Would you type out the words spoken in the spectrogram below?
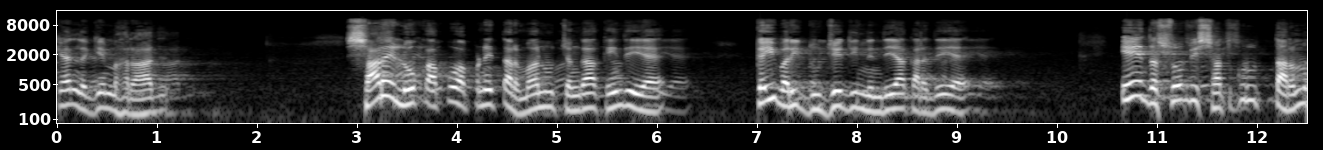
ਕਹਿਣ ਲੱਗੇ, ਮਹਾਰਾਜ, ਸਾਰੇ ਲੋਕ ਆਪੋ ਆਪਣੇ ਧਰਮਾਂ ਨੂੰ ਚੰਗਾ ਕਹਿੰਦੇ ਐ, ਕਈ ਵਾਰੀ ਦੂਜੇ ਦੀ ਨਿੰਦਿਆ ਕਰਦੇ ਐ। ਇਹ ਦੱਸੋ ਵੀ ਸਤਿਗੁਰੂ ਧਰਮ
